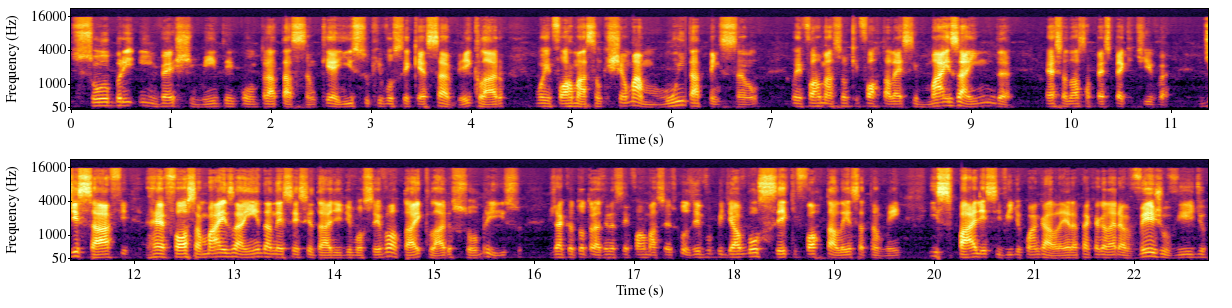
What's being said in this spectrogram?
sobre investimento em contratação, que é isso que você quer saber. E, claro, uma informação que chama muita atenção, uma informação que fortalece mais ainda essa nossa perspectiva de SAF, reforça mais ainda a necessidade de você votar, e claro, sobre isso, já que eu estou trazendo essa informação exclusiva, vou pedir a você que fortaleça também, espalhe esse vídeo com a galera, para que a galera veja o vídeo,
